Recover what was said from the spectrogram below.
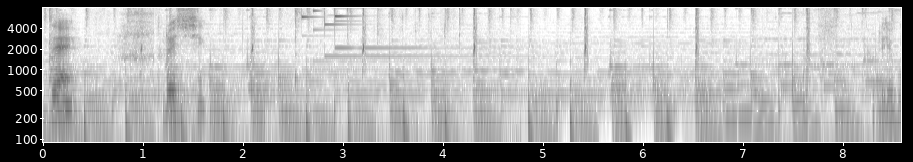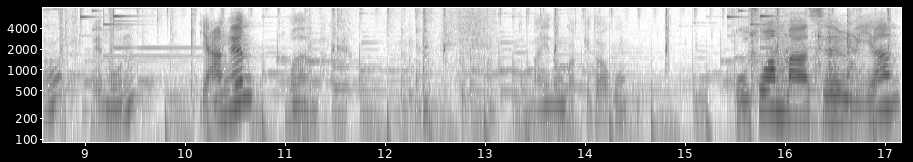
이제 드레싱 그리고 레몬. 양은 원하는 만큼. 너무 많이 넣은 것 같기도 하고. 고소한 맛을 위한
